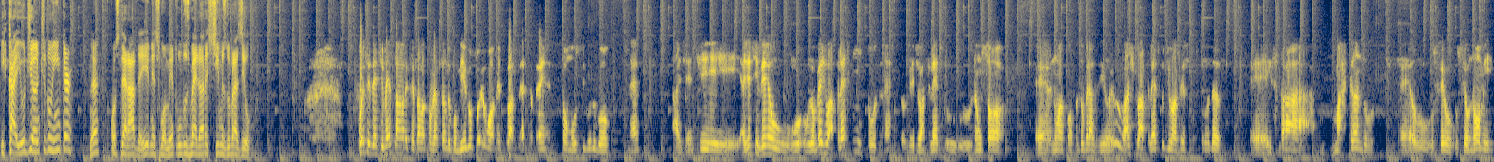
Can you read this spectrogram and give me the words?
e caiu diante do Inter, né? Considerado aí nesse momento um dos melhores times do Brasil. Coincidentemente, na hora que você estava conversando comigo, foi o momento que o Atlético também tomou o segundo gol, né? A gente, a gente vê o, o eu vejo o Atlético no todo, né? Eu vejo o Atlético não só é, numa Copa do Brasil. Eu acho que o Atlético de uma vez por todas é, está marcando é, o, seu, o seu nome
